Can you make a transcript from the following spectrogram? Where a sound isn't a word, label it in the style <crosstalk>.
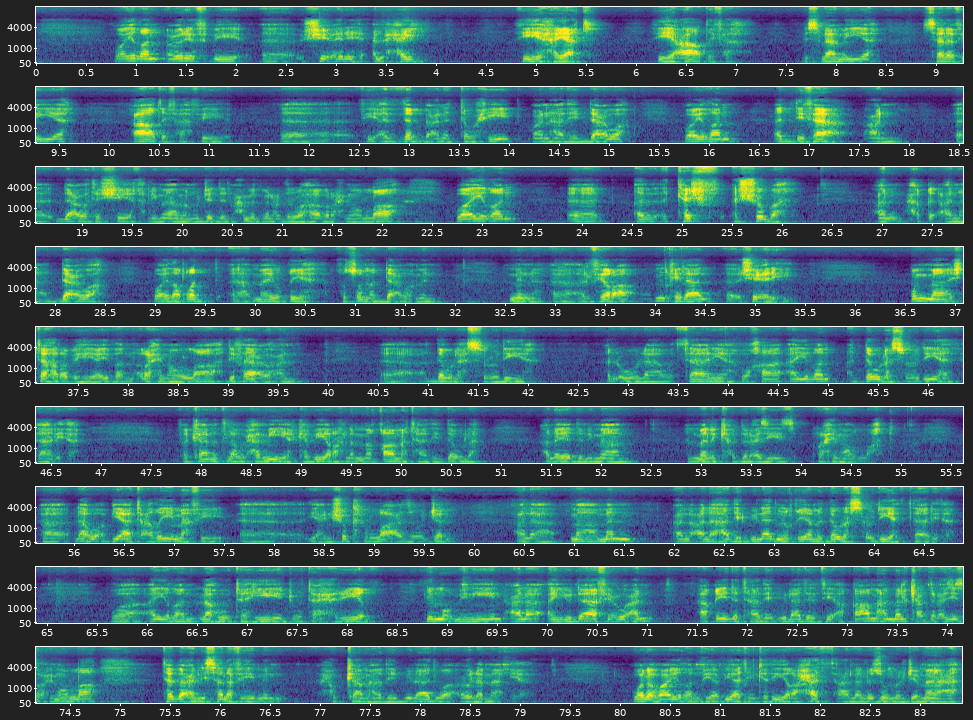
وأيضا عرف بشعره الحي فيه حياة فيه عاطفة إسلامية سلفية عاطفة في في الذب عن التوحيد وعن هذه الدعوة. وأيضا الدفاع عن دعوة الشيخ الإمام المجدد محمد بن عبد الوهاب رحمه الله. وأيضا كشف الشبه عن عن الدعوة. وأيضا رد ما يلقيه خصوم الدعوة من من الفرع من خلال شعره. ومما اشتهر به أيضا رحمه الله دفاعه عن الدولة السعودية الأولى والثانية وأيضا الدولة السعودية الثالثة. فكانت له حمية كبيرة لما قامت هذه الدولة على يد الإمام الملك عبد العزيز رحمه الله. فله أبيات عظيمة في يعني شكر الله عز وجل على ما من على هذه البلاد من قيام الدولة السعودية الثالثة. وأيضا له تهييج وتحريض للمؤمنين على أن يدافعوا عن عقيدة هذه البلاد التي أقامها الملك عبد العزيز رحمه الله تبعا لسلفه من حكام هذه البلاد وعلمائها. وله أيضا في أبيات كثيرة حث على لزوم الجماعة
